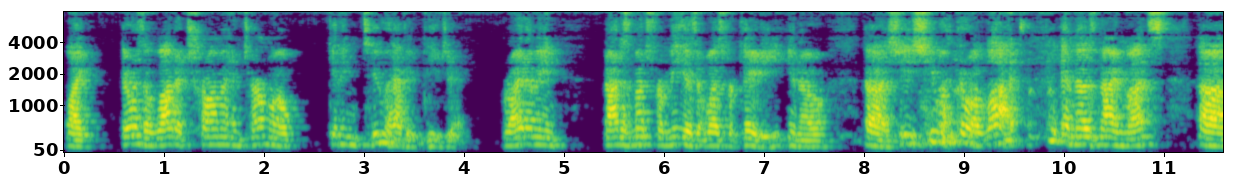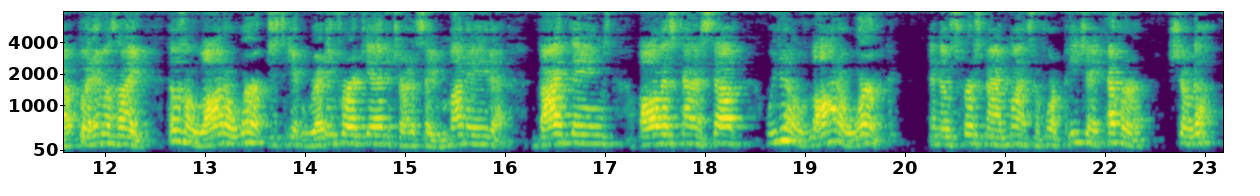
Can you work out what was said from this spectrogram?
like there was a lot of trauma and turmoil getting to having PJ, right? I mean, not as much for me as it was for Katie. You know, uh, she she went through a lot in those nine months. Uh, but it was like it was a lot of work just to get ready for a kid, to try to save money, to buy things, all this kind of stuff. We did a lot of work in those first nine months before PJ ever showed up.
